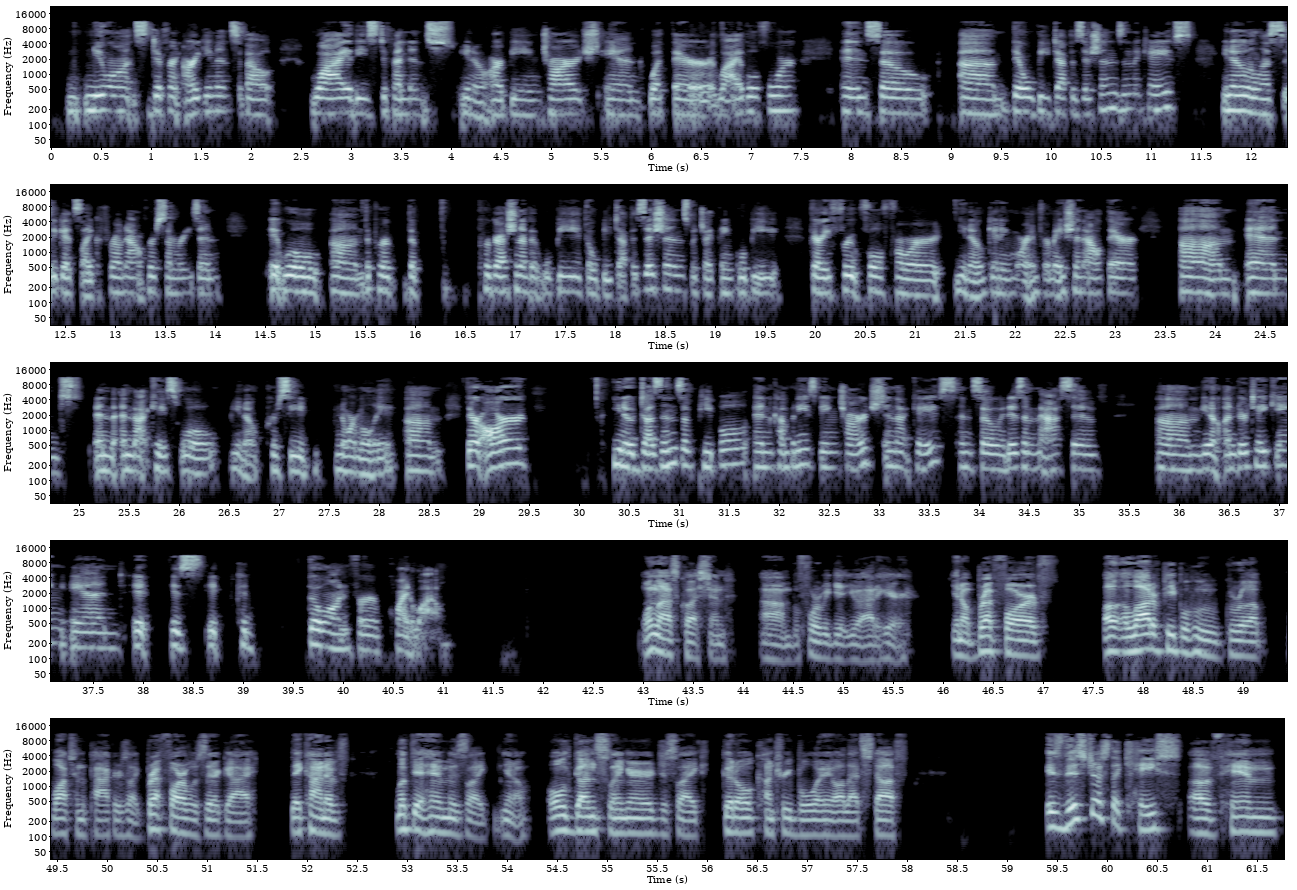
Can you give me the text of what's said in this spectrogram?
different arguments about why these defendants, you know, are being charged and what they're liable for. And so, um, there will be depositions in the case, you know, unless it gets like thrown out for some reason. It will, um, the, per, the progression of it will be there'll be depositions, which I think will be very fruitful for, you know, getting more information out there. Um, and, and, and that case will, you know, proceed normally. Um, there are, you know, dozens of people and companies being charged in that case. And so it is a massive, um, you know, undertaking and it is, it could go on for quite a while. One last question um, before we get you out of here you know, Brett Favre, a, a, lot of people who grew up watching the Packers, like Brett Favre was their guy. They kind of looked at him as like, you know, old gunslinger, just like good old country boy, all that stuff. Is this just a case of him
